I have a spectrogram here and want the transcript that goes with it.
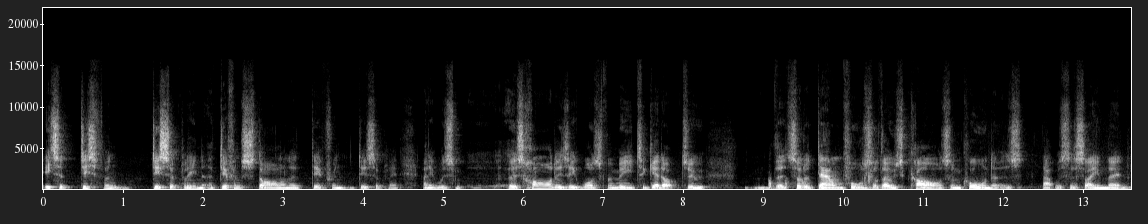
it's a different discipline, a different style, and a different discipline. And it was as hard as it was for me to get up to the sort of downforce of those cars and corners. That was the same then.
